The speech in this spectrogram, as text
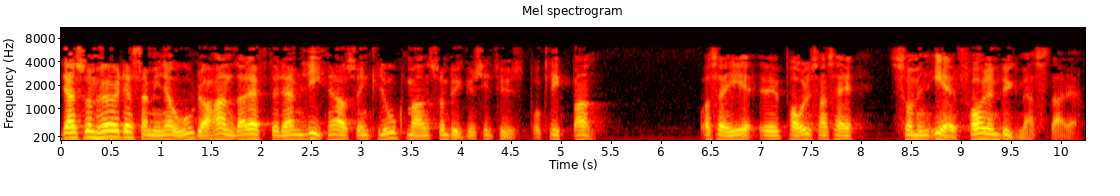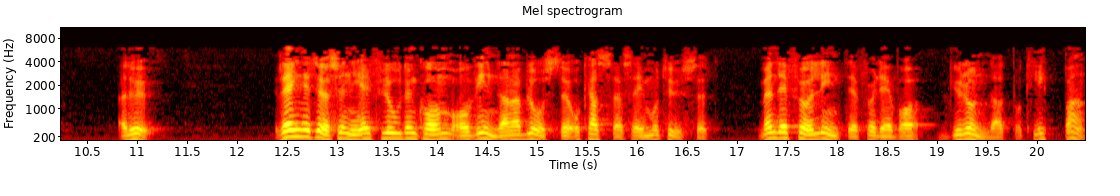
den som hör dessa mina ord och handlar efter dem liknar alltså en klok man som bygger sitt hus på klippan. Vad säger eh, Paulus? Han säger som en erfaren byggmästare. Eller hur? Regnet öste ner floden kom och vindarna blåste och kastade sig mot huset. Men det föll inte för det var grundat på klippan.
